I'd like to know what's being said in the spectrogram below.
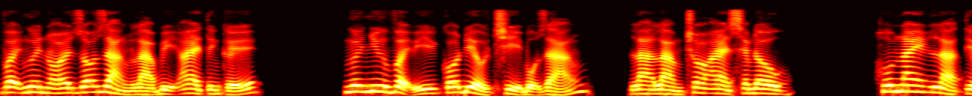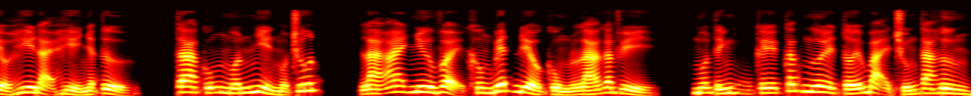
vậy ngươi nói rõ ràng là bị ai tính kế. Ngươi như vậy ý có điều chỉ bộ dáng, là làm cho ai xem đâu. Hôm nay là tiểu hy đại hỷ nhật tử, ta cũng muốn nhìn một chút, là ai như vậy không biết điều cùng lá gan phỉ, muốn tính kế các ngươi tới bại chúng ta hưng.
